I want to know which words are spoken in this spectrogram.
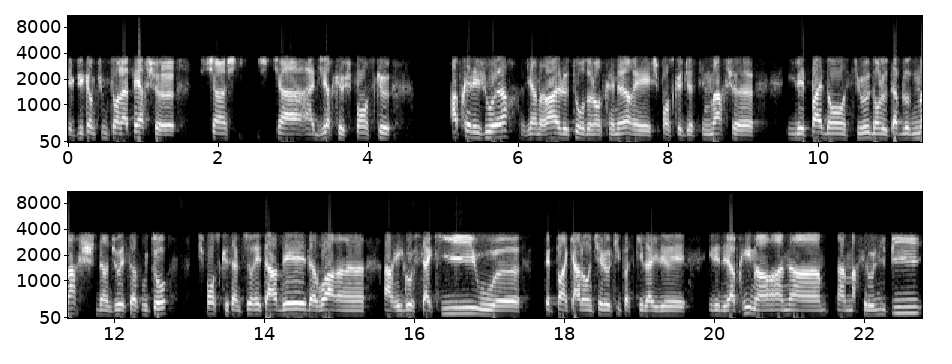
Et, puis comme tu me tends la perche, euh, je tiens, à dire que je pense que après les joueurs viendra le tour de l'entraîneur et je pense que Justin Marsh, euh, il n'est pas dans, si tu veux, dans le tableau de marche d'un Joe Saputo. Je pense que ça ne serait tardé d'avoir un Arrigo Sacchi ou peut-être pas un Carlo Ancelotti parce qu'il a, il est, il est déjà pris, mais un, un, un Marcelo Lippi.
